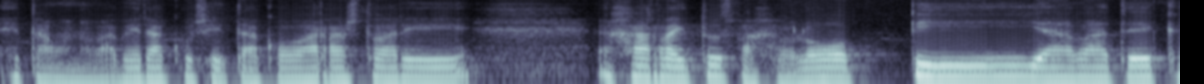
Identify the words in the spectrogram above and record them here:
eta, bueno, ba, berakusitako arrastoari jarraituz, ba, geologo pila batek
